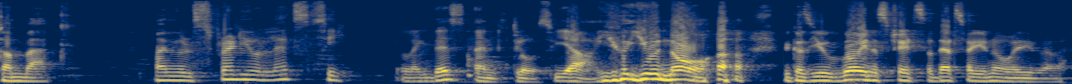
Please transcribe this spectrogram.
come back. Now you will spread your legs, see, like this and close. Yeah, you, you know, because you go in straight, so that's why you know very well.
